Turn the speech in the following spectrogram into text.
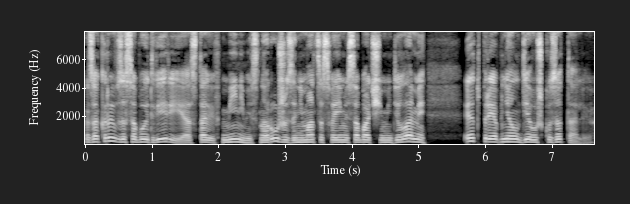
Закрыв за собой двери и оставив Миними снаружи заниматься своими собачьими делами, Эд приобнял девушку за талию.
